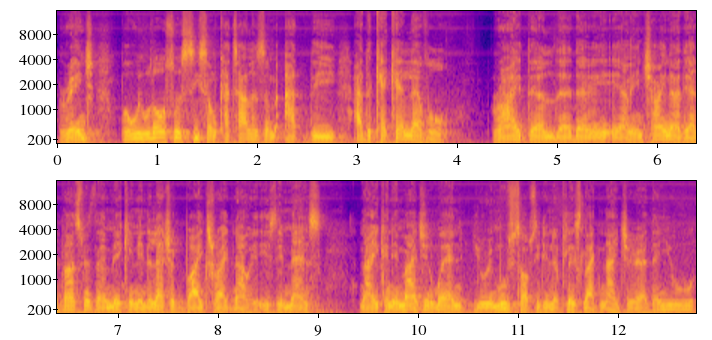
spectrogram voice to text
range, but we will also see some catalysm at the at the keke level, right? The, the, the, I mean, China, the advancements they're making in electric bikes right now is immense. Now you can imagine when you remove subsidy in a place like Nigeria, then you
